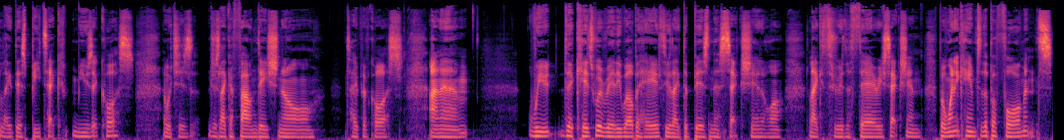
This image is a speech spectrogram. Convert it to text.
like this BTEC music course, which is just like a foundational type of course, and um we the kids were really well behaved through like the business section or like through the theory section. But when it came to the performance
